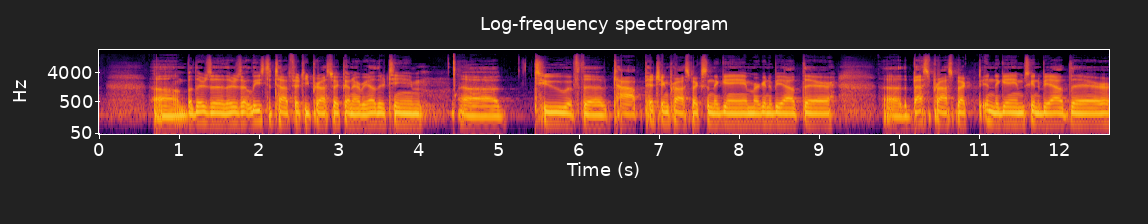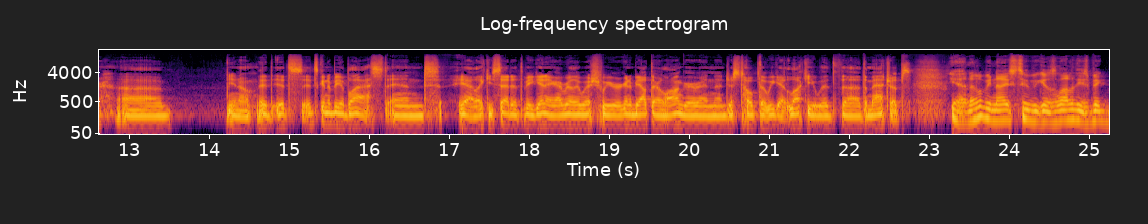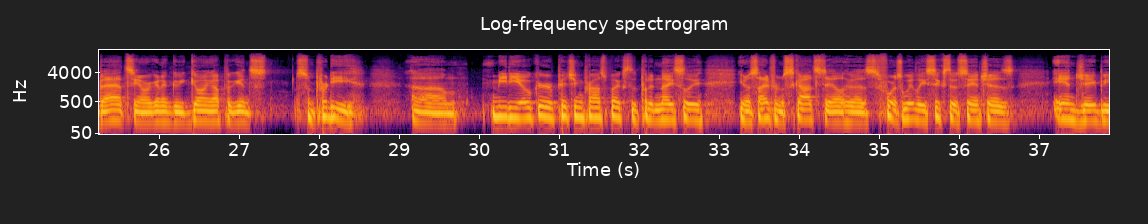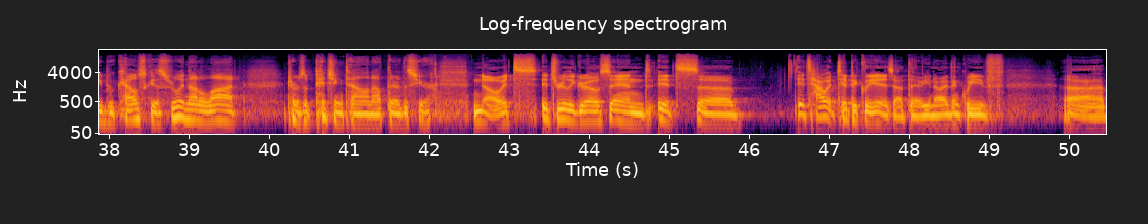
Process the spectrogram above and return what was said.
um, but there's a there's at least a top 50 prospect on every other team. Uh, two of the top pitching prospects in the game are going to be out there. Uh, the best prospect in the game is going to be out there. You know, it, it's it's going to be a blast. And yeah, like you said at the beginning, I really wish we were going to be out there longer, and, and just hope that we get lucky with uh, the matchups. Yeah, and it'll be nice too because a lot of these big bats, you know, are going to be going up against some pretty. Um, mediocre pitching prospects to put it nicely. You know, aside from Scottsdale, who has Forrest Whitley, Sixto Sanchez, and JB Bukauskas, really not a lot in terms of pitching talent out there this year. No, it's it's really gross, and it's uh, it's how it typically is out there. You know, I think we've. Uh,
